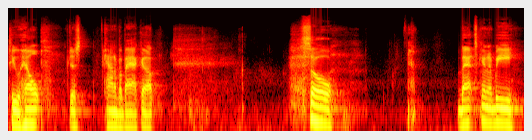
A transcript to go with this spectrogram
to help just kind of a backup. So that's going to be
